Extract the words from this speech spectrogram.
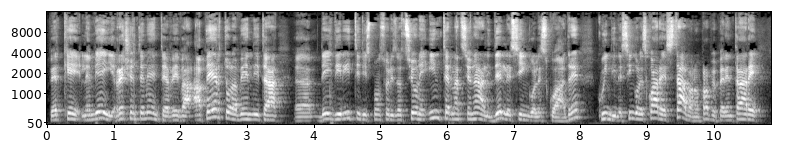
perché l'NBA recentemente aveva aperto la vendita uh, dei diritti di sponsorizzazione internazionali delle singole squadre, quindi le singole squadre stavano proprio per entrare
